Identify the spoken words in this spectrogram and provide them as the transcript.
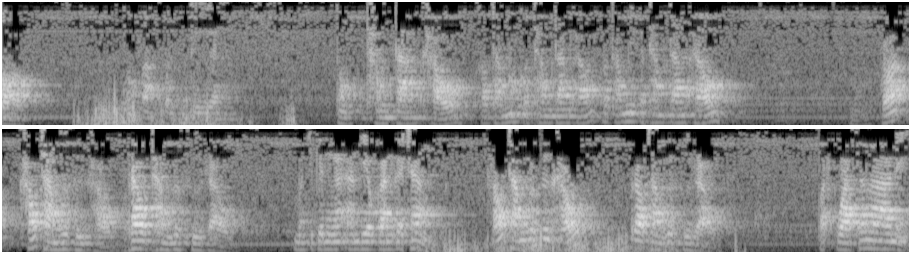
บอกต้องฟังคนเตือนต้องทำตามเขา เขาทำนั่นก็ทำตามเขา เขาทำนี่ก็ทำตามเขา เพราะเขาทำก็คือเขา เราทำก็คือเรา มันจะเป็นงานอันเดียวกันก็ช่าง เขาทำก็คือเขา เราทำก็คือเรา ปัดกวาดสลาเนี่ย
